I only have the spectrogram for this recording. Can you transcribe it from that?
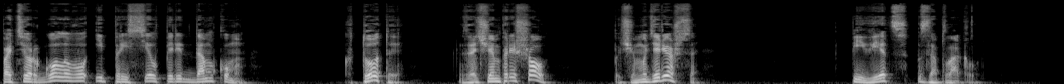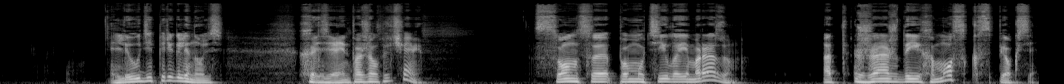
потер голову и присел перед домкумом. «Кто ты? Зачем пришел? Почему дерешься?» Певец заплакал. Люди переглянулись. Хозяин пожал плечами. Солнце помутило им разум. От жажды их мозг спекся.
